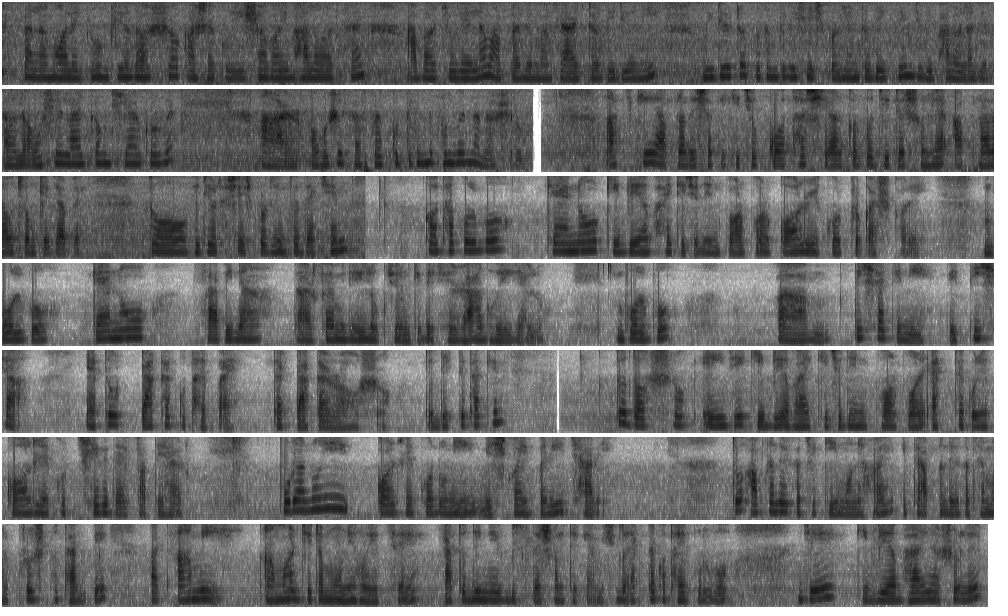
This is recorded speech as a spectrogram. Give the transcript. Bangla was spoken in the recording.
আসসালামু আলাইকুম, প্রিয় দর্শক। আশা করি সবাই ভালো আছেন। আবার চলে এলাম আপনাদের মাঝে আরেকটা ভিডিও নিয়ে। ভিডিওটা প্রথম থেকে শেষ পর্যন্ত দেখবেন। যদি ভালো লাগে তাহলে অবশ্যই লাইক, কমেন্ট, শেয়ার করবেন। আর অবশ্যই সাবস্ক্রাইব করতে কিন্তু ভুলবেন না, দর্শক। আজকে আপনাদের সাথে কিছু কথা শেয়ার করব যেটা শুনলে আপনারাও চমকে যাবেন। তো ভিডিওটা শেষ পর্যন্ত দেখেন। কথা বলব কেন কিবরিয়া ভাই কিছুদিন পর পর কল রেকর্ড প্রকাশ করে। বলব, কেন সাবিনা তার ফ্যামিলির লোকজনকে দেখে রাগ হয়ে গেল? বলব তিশাকে নিয়ে। যে তিশা এত টাকা কোথায় পায়? তার টাকার রহস্য। তো দেখতে থাকেন। তো দর্শক, এই যে কিবরিয়া ভাই কিছুদিন পর পর একটা করে কল রেকর্ড ছেড়ে দেয় ফাতেহার। পুরানোই কল রেকর্ড উনি বেশ কয়েকবারই ছাড়ে। তো আপনাদের কাছে কি মনে হয়? এটা আপনাদের কাছে আমার প্রশ্ন থাকবে বাট আমি, আমার যেটা মনে হয়েছে, এতদিনের বিশ্লেষণ থেকে আমি শুধু একটা কথাই বলব, যে কিবরিয়া ভাই আসলে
